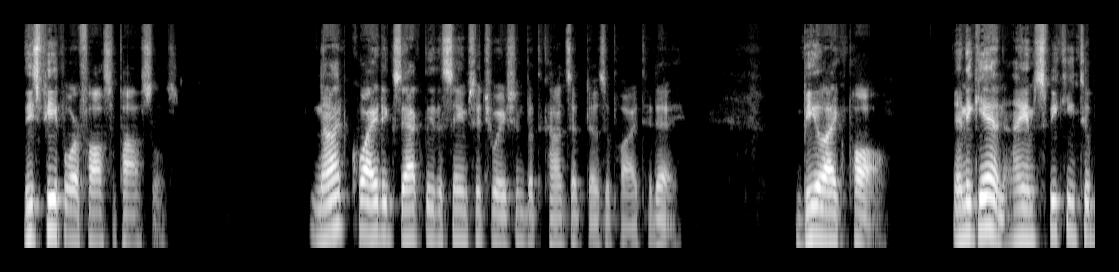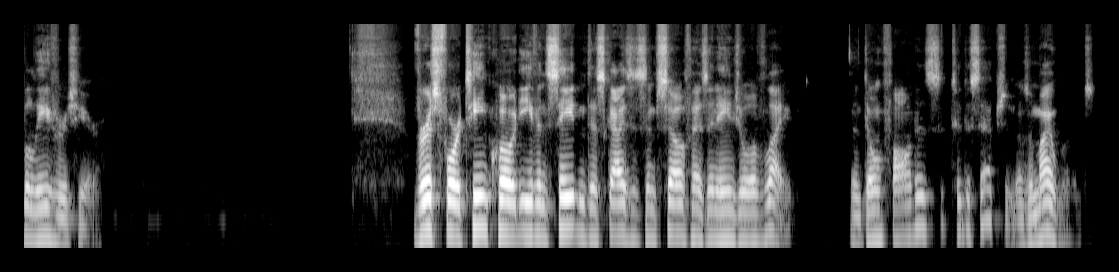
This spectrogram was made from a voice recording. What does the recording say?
These people are false apostles. Not quite exactly the same situation, but the concept does apply today. Be like Paul. And again, I am speaking to believers here. Verse 14, quote, even Satan disguises himself as an angel of light. And don't fall to deception. Those are my words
